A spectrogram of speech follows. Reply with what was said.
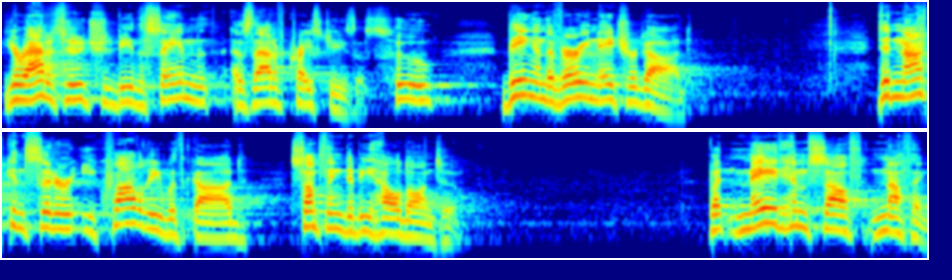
Your attitude should be the same as that of Christ Jesus, who, being in the very nature God, did not consider equality with God something to be held on to, but made himself nothing,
